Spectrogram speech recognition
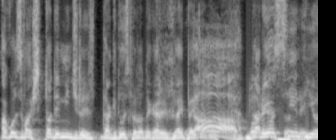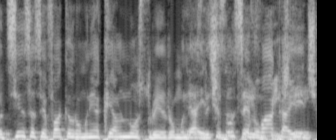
Acolo se fac și toate mingile, dacă te uiți pe toate care le ai pe aici. Da, tot. dar toate eu sunt. țin, eu țin să se facă în România, că e al nostru, e România. Da, e de ce să nu se ciudățel un facă pic, știi? aici?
